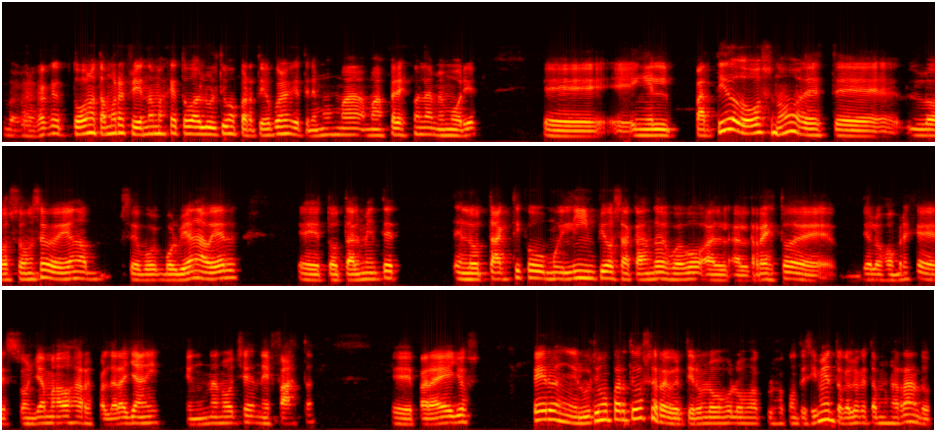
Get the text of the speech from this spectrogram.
creo que todos nos estamos refiriendo más que todo al último partido, porque que tenemos más, más fresco en la memoria. Eh, en el partido 2, ¿no? Este, los 11 veían, se volvían a ver eh, totalmente en lo táctico muy limpio, sacando de juego al, resto de, los hombres que son llamados a respaldar a Yanni en una noche nefasta eh, para ellos. Pero en el último partido se revirtieron los, los, acontecimientos, que es lo que estamos narrando.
